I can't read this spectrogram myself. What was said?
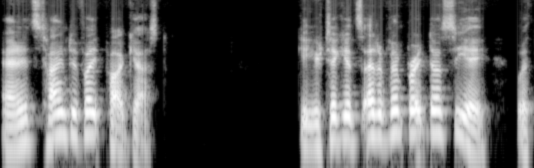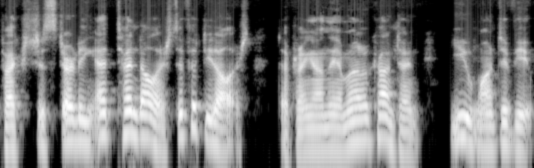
and it's Time to Fight podcast. Get your tickets at eventbrite.ca with packages starting at $10 to $50, depending on the amount of content you want to view.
